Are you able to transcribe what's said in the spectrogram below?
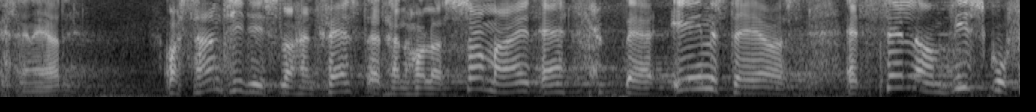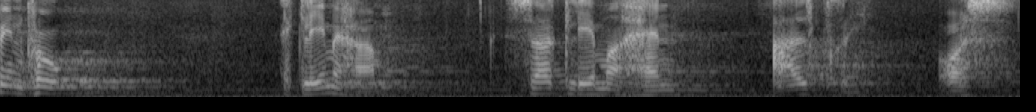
at han er det. Og samtidig slår han fast, at han holder så meget af hver eneste af os, at selvom vi skulle finde på at glemme ham, så glemmer han aldrig os.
